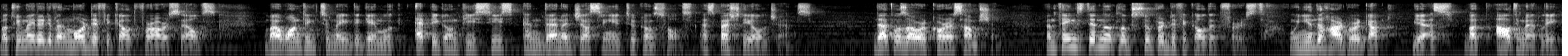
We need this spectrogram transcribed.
but we made it even more difficult for ourselves by wanting to make the game look epic on PCs and then adjusting it to consoles, especially old gens. That was our core assumption. And things did not look super difficult at first. We knew the hardware gap, yes, but ultimately,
